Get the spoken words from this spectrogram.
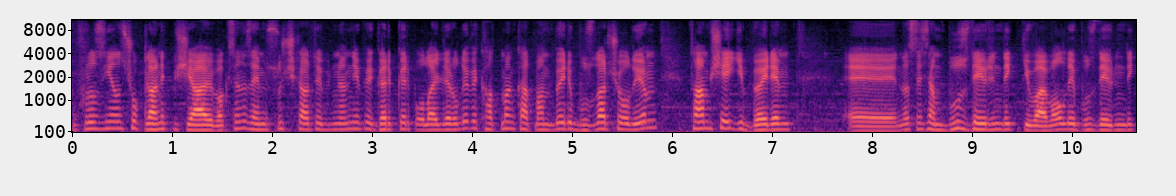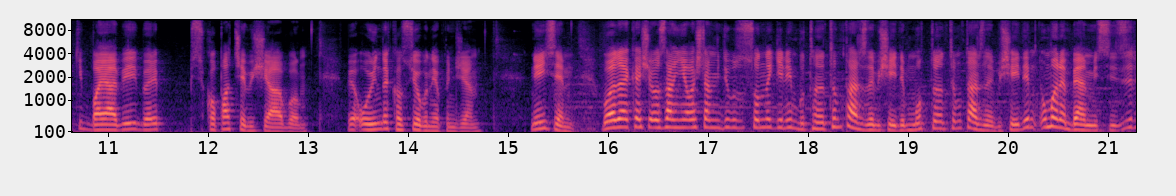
bu Frozen yalnız çok lanet bir şey abi. Baksanıza hem su çıkartıyor bilmem ne yapıyor. Garip garip olaylar oluyor ve katman katman böyle buzlar çoğalıyor. Tam şey gibi böyle e, nasıl desem buz devrindeki gibi var. Vallahi buz devrindeki gibi bayağı bir böyle psikopatça bir şey abi bu. Ve oyunda kasıyor bunu yapınca. Neyse. Bu arada arkadaşlar o zaman yavaştan videomuzun sonuna gelin. Bu tanıtım tarzında bir şeydi. Mod tanıtım tarzında bir şeydi. Umarım beğenmişsinizdir.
